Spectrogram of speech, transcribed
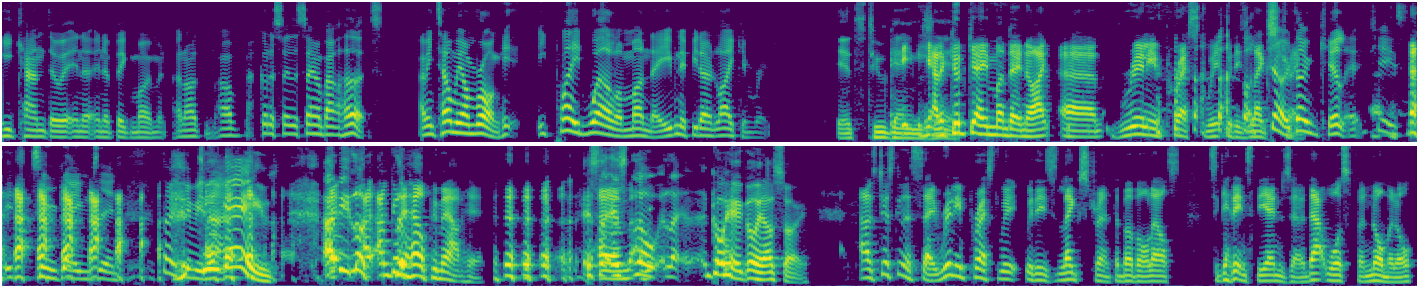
he can do it in a in a big moment, and I I've got to say the same about Hurts. I mean, tell me I'm wrong. He he played well on Monday, even if you don't like him, Rich. It's two games. He, he had a good game Monday night. Um, really impressed with, with his legs. Joe, strength. don't kill it. Jeez, it's two games in. Don't give me two that. Two games. I mean, look, I, am going to help him out here. it's, um, it's no, like, go ahead, go ahead. I'm sorry. I was just going to say, really impressed with, with his leg strength above all else to get into the end zone. That was phenomenal.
